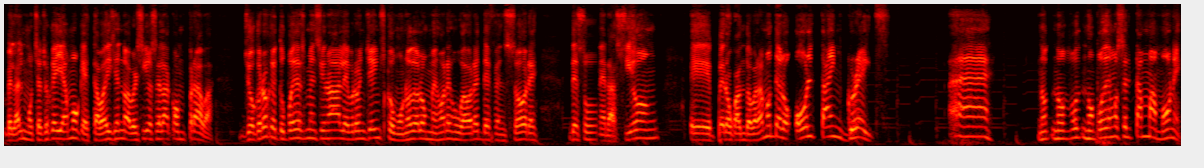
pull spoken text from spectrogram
¿verdad? El muchacho que llamó, que estaba diciendo a ver si yo se la compraba. Yo creo que tú puedes mencionar a LeBron James como uno de los mejores jugadores defensores de su generación. eh, pero cuando hablamos de los all-time greats, ah, no, no, no podemos ser tan mamones.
